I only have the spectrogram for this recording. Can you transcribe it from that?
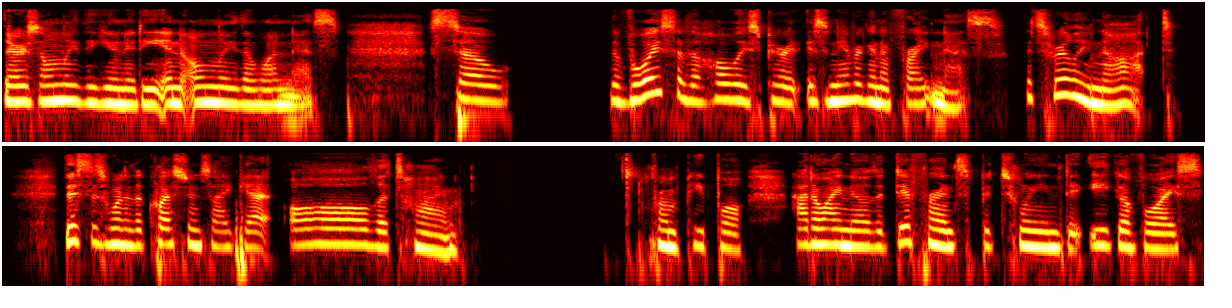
There's only the unity and only the oneness. So the voice of the Holy Spirit is never going to frighten us. It's really not. This is one of the questions I get all the time from people. How do I know the difference between the ego voice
